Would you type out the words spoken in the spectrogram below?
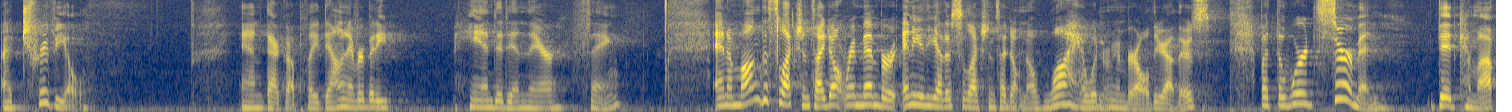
uh, Trivial. And that got played down, and everybody handed in their thing. And among the selections, I don't remember any of the other selections. I don't know why I wouldn't remember all the others. But the word sermon did come up.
